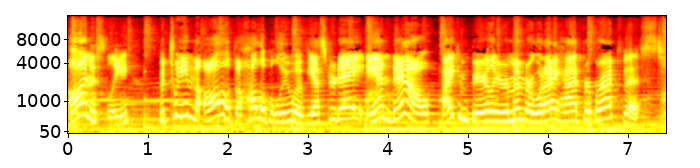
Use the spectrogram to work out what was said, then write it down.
Honestly, between the, all of the hullabaloo of yesterday and now, I can barely remember what I had for breakfast.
